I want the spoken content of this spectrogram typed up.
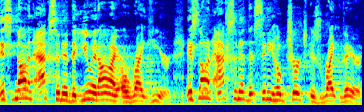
It's not an accident that you and I are right here. It's not an accident that City Hope Church is right there.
